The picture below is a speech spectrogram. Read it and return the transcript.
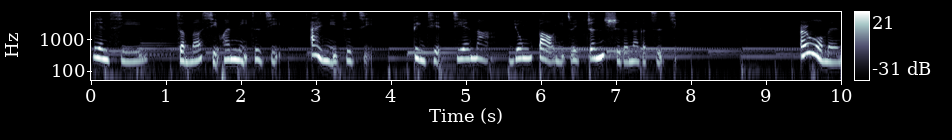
练习怎么喜欢你自己，爱你自己，并且接纳、拥抱你最真实的那个自己。而我们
